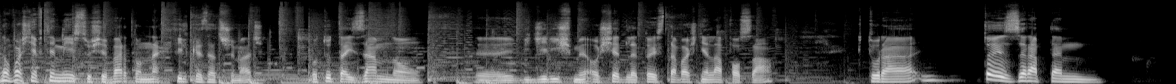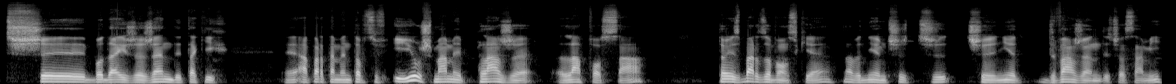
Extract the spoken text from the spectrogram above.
No właśnie w tym miejscu się warto na chwilkę zatrzymać, bo tutaj za mną y, widzieliśmy osiedle, to jest ta właśnie La Fossa, która to jest raptem trzy bodajże rzędy takich y, apartamentowców i już mamy plażę La Fossa. To jest bardzo wąskie, nawet nie wiem, czy, czy, czy nie dwa rzędy czasami.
